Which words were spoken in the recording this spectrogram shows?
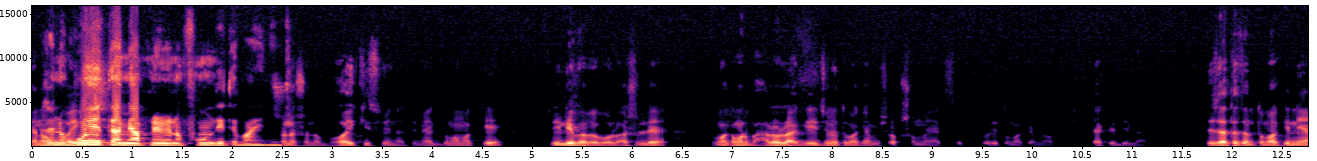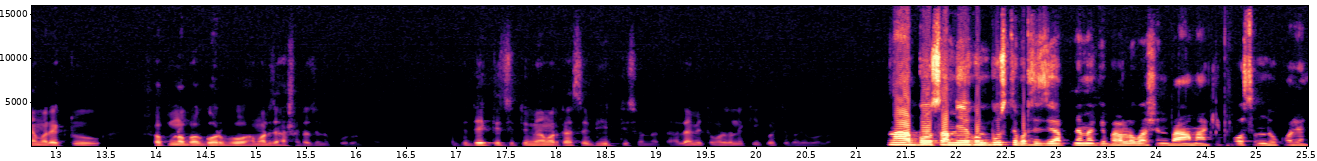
কেন? এই জন্য ভয় বইয়েতে কিসের? আমি আপনার ফোন দিতে পারিনি। শোনো শোনো ভয় কিছুই না। তুমি একদম আমাকে ফ্রিলি ভাবে বলো। আসলে তোমাকে আমার ভালো লাগে এই জন্য তোমাকে আমি সবসময় অ্যাকসেপ্ট করি তোমাকে আমি অফিসে চাকরি দিলাম। যে যাতে যেন তোমাকে নিয়ে আমার একটু স্বপ্ন বা গর্ব আমার যে আশাটা যেন পূরণ হয়। কিন্তু দেখতেছি তুমি আমার কাছে ভিড়তেছো না তাহলে আমি তোমার জন্য কি করতে পারি বলো? না বস আমি এখন বুঝতে পারছি যে আপনি আমাকে ভালোবাসেন বা আমাকে পছন্দ করেন।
